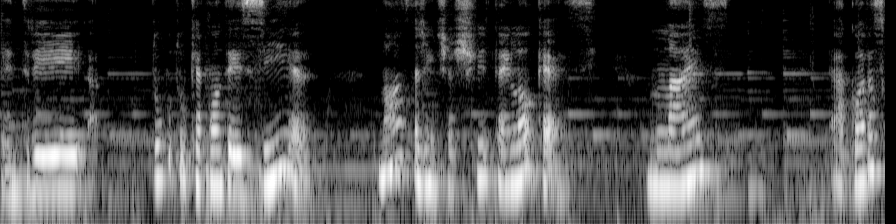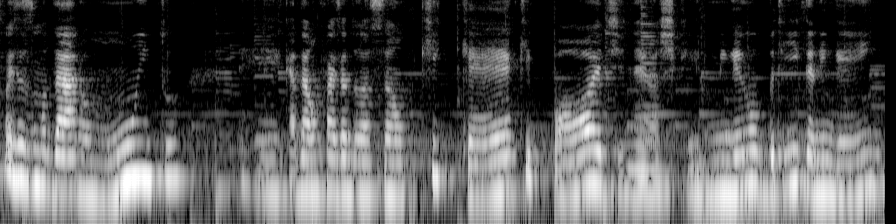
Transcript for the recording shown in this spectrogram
entre tudo o que acontecia, nossa, a gente acha que até enlouquece. Mas agora as coisas mudaram muito, é, cada um faz a doação que quer, que pode, né? Eu acho que ninguém obriga ninguém,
